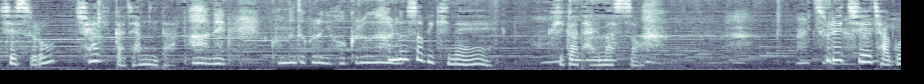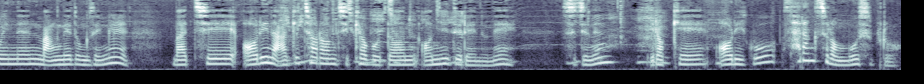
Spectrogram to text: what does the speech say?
실수로 취하기까지 합니다. 아, 네. 건너도 그러니 어그로가. 속눈썹이 기네. 귀가 닮았어. 술에 취해 자고 있는 막내 동생을 마치 어린 아기처럼 지켜보던 언니들의 눈에 스즈는 이렇게 어리고 사랑스러운 모습으로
